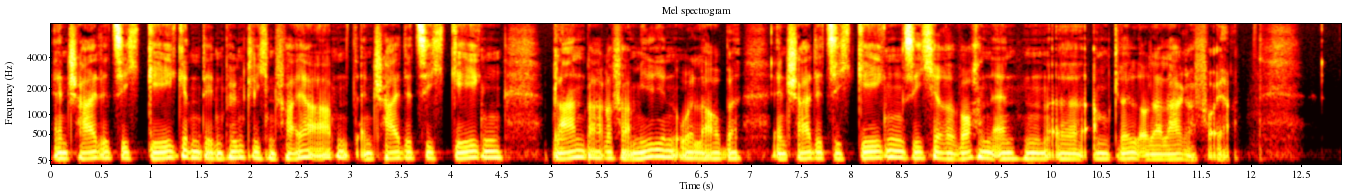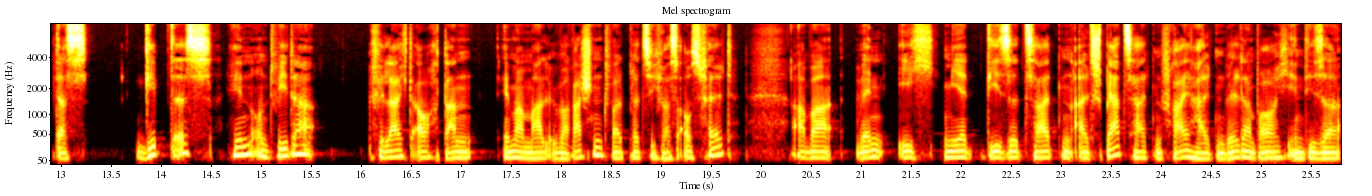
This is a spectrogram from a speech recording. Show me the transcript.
entscheidet sich gegen den pünktlichen Feierabend, entscheidet sich gegen planbare Familienurlaube, entscheidet sich gegen sichere Wochenenden äh, am Grill oder Lagerfeuer. Das gibt es hin und wieder, vielleicht auch dann immer mal überraschend, weil plötzlich was ausfällt. Aber wenn ich mir diese Zeiten als Sperrzeiten frei halten will, dann brauche ich in dieser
